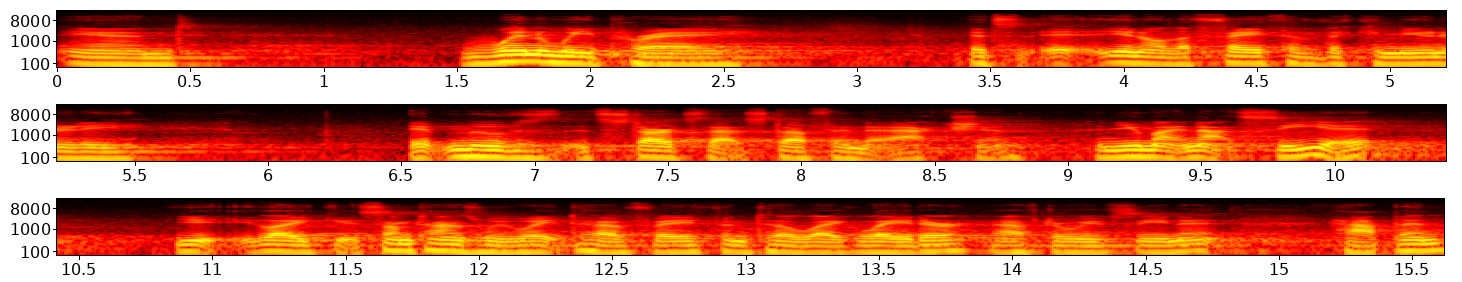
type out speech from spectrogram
And when we pray, it's, it, you know, the faith of the community, it moves, it starts that stuff into action. And you might not see it, you, like sometimes we wait to have faith until like later after we've seen it happen,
